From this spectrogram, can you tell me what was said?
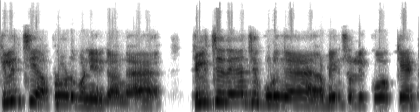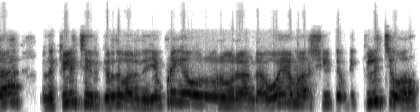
கிழிச்சு அப்லோடு பண்ணியிருக்காங்க. கிழிச்சதையாச்சும் கொடுங்க அப்படின்னு சொல்லி கோ- கேட்டா அந்த கிழிச்சு இருக்கிறது வருது. எப்படிங்க ஒரு ஒரு ஒரு அந்த ஓஎம்ஆர் ஷீட் எப்படி கிழிச்சு வரும்?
